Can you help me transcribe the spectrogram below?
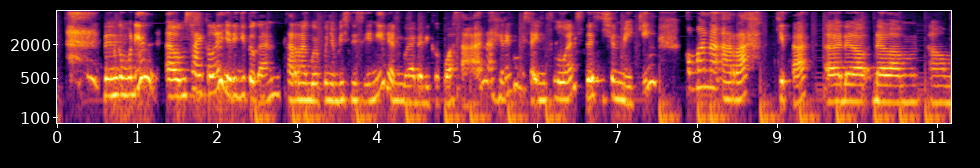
dan kemudian um, cycle-nya jadi gitu kan, karena gue punya bisnis ini dan gue ada di kekuasaan, akhirnya gue bisa influence decision making ke mana arah kita uh, dalam, dalam um,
